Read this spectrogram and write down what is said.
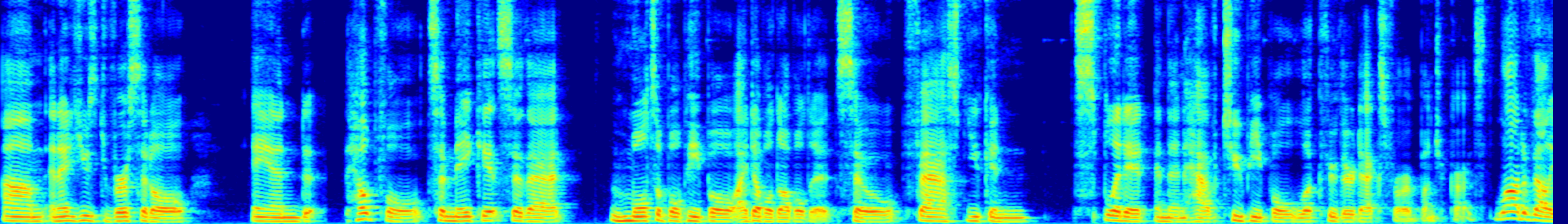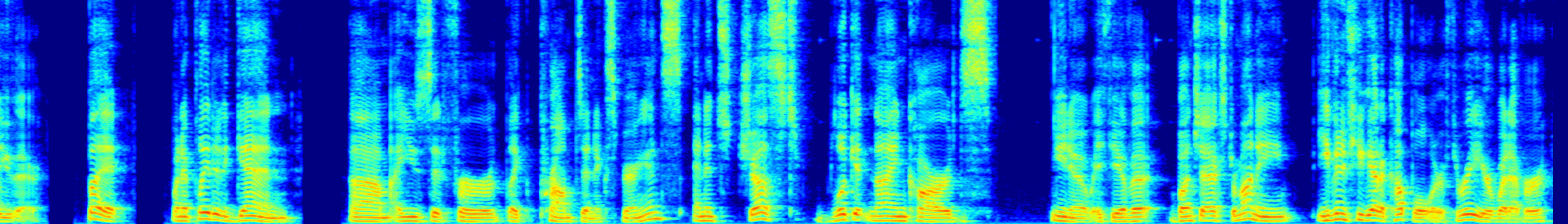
Um, and I used versatile and helpful to make it so that multiple people, I double doubled it. So fast, you can split it and then have two people look through their decks for a bunch of cards. A lot of value there. But when I played it again, um, I used it for like prompt and experience. And it's just look at nine cards. You know, if you have a bunch of extra money, even if you get a couple or three or whatever,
